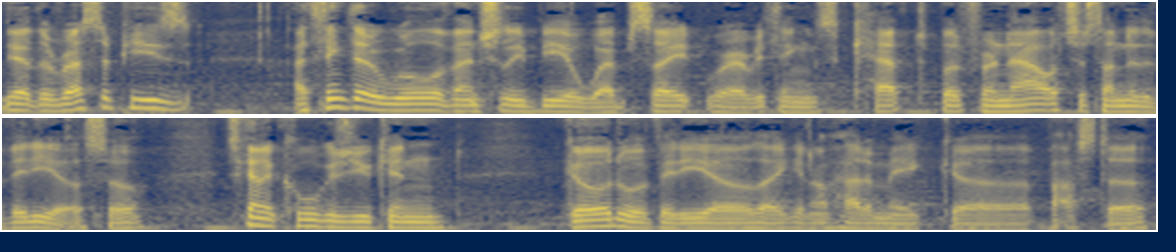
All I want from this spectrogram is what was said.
Yeah, the recipes. I think there will eventually be a website where everything's kept, but for now it's just under the video. So it's kind of cool because you can go to a video like you know how to make uh, pasta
